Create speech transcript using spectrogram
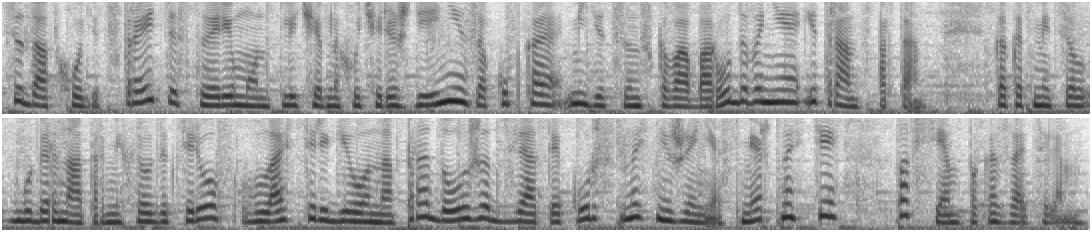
Сюда входит строительство и ремонт лечебных учреждений, закупка медицинского оборудования и транспорта. Как отметил губернатор Михаил Дегтярев, власти региона продолжат взятый курс на снижение смертности по всем показателям.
